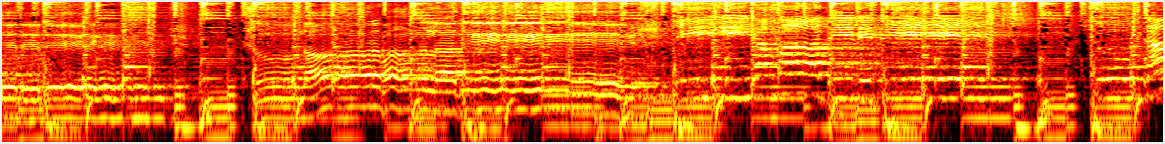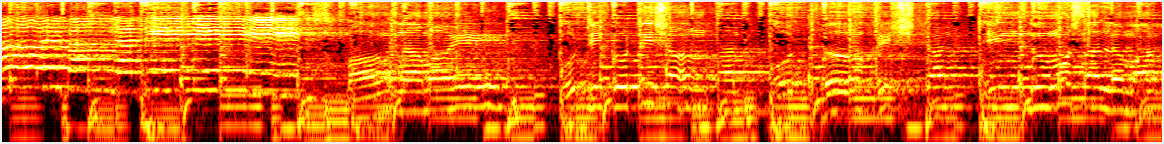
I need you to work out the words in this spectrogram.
আমাদের দেশ সোনার বাংলাদেশ। কোটি কোটি সন্তান বৌদ্ধ খ্রিস্টান হিন্দু মুসলমান।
